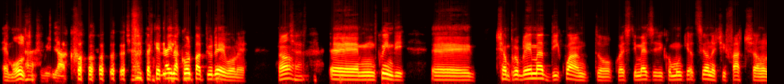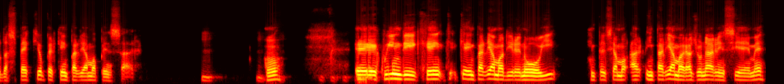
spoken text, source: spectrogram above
è molto eh. più vigliacco, certo. perché dai la colpa al più debole. No? Certo. Eh, quindi eh, c'è un problema di quanto questi mezzi di comunicazione ci facciano da specchio perché impariamo a pensare. Mm. Mm? mm. E quindi che, che, impariamo a dire noi, a, impariamo a ragionare insieme,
